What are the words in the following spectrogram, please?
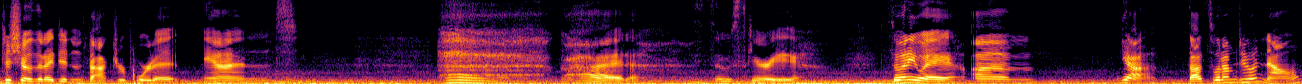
to show that I did in fact report it and God, so scary. So anyway, um, yeah, that's what I'm doing now.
